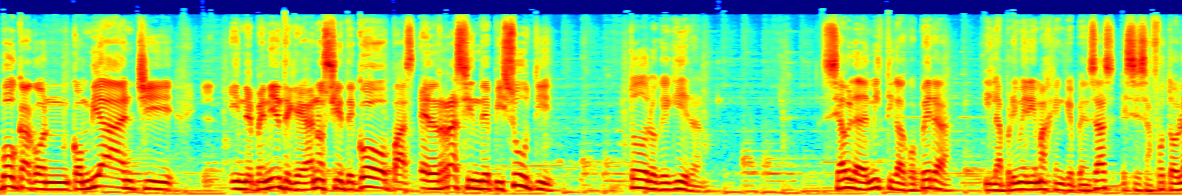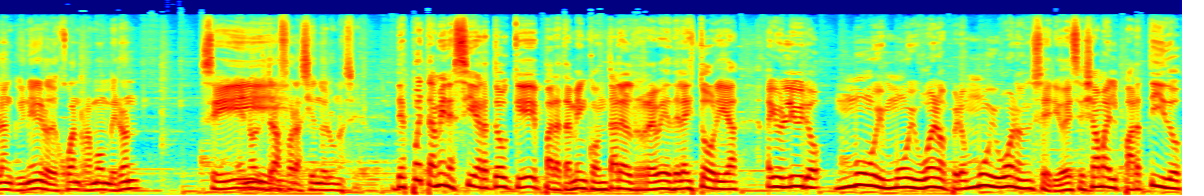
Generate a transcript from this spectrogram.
Boca con, con Bianchi, Independiente que ganó siete copas, el Racing de Pisuti, todo lo que quieran. Se habla de mística copera y la primera imagen que pensás es esa foto blanco y negro de Juan Ramón Verón Sí. en Old Trafford haciendo el 1 0. Después también es cierto que, para también contar el revés de la historia, hay un libro muy, muy bueno, pero muy bueno en serio. eh, Se llama El Partido,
